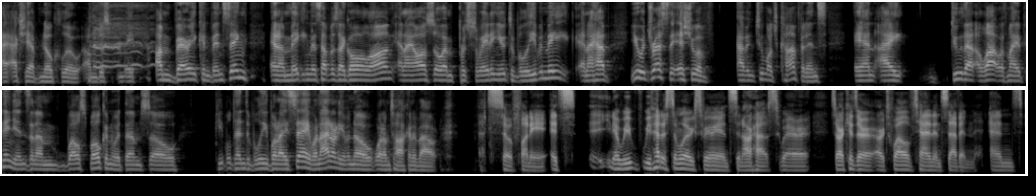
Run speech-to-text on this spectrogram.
I actually have no clue. I'm just, I'm very convincing and I'm making this up as I go along. And I also am persuading you to believe in me. And I have, you address the issue of having too much confidence. And I, do that a lot with my opinions and I'm well spoken with them. So people tend to believe what I say when I don't even know what I'm talking about. That's so funny. It's you know, we've we've had a similar experience in our house where so our kids are are 12, 10, and 7. And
